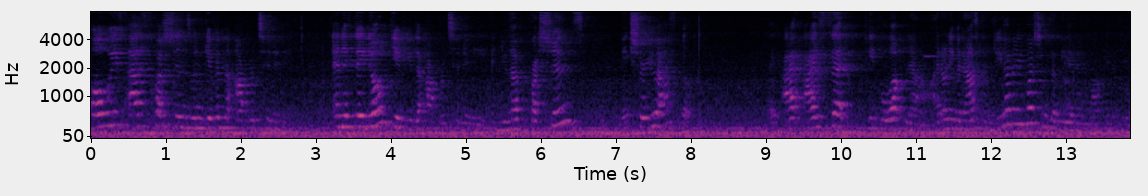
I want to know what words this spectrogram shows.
always ask questions when given the opportunity, and if they don't give you the opportunity and you have questions, make sure you ask them. Like I, I set people up now. I don't even ask them, do you have any questions at the end of the mock interview?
